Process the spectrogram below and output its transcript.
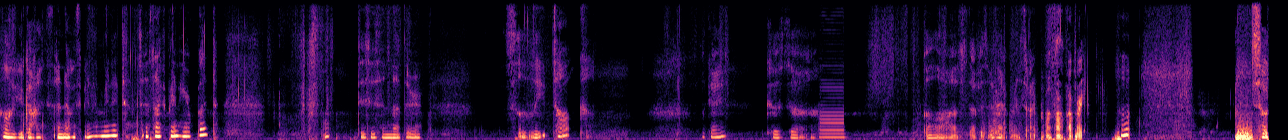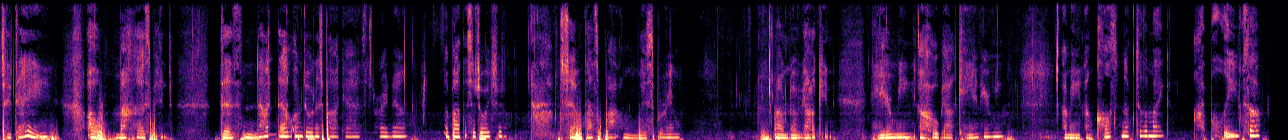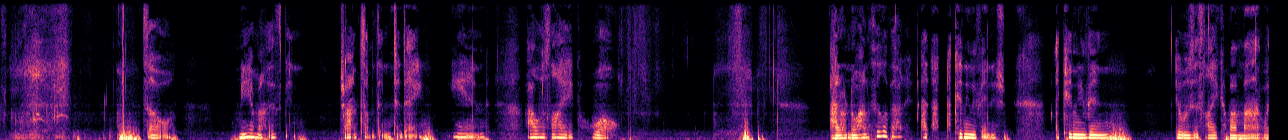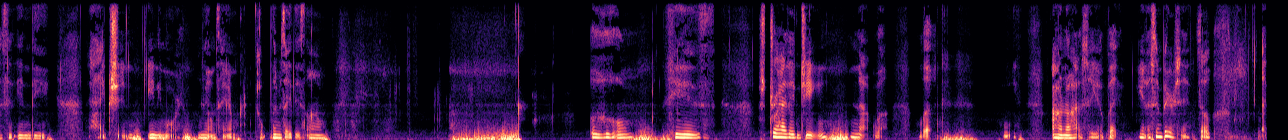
Hello, you guys. I know it's been a minute since I've been here, but this is another sleep talk. Okay? Because, uh, a lot of stuff has been happening. Sorry, I put my phone vibrate. so today, oh, my husband does not know I'm doing this podcast right now about the situation. So that's why I'm whispering. I don't know if y'all can hear me. I hope y'all can hear me. I mean, I'm close enough to the mic. I believe so. So, me and my husband tried something today and I was like, whoa. I don't know how to feel about it. I, I, I couldn't even finish. I couldn't even, it was just like my mind wasn't in the action anymore. You know what I'm saying? Oh, let me say this. Um, um, his strategy. No, look, I don't know how to say it, but you know, it's embarrassing. So, uh,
